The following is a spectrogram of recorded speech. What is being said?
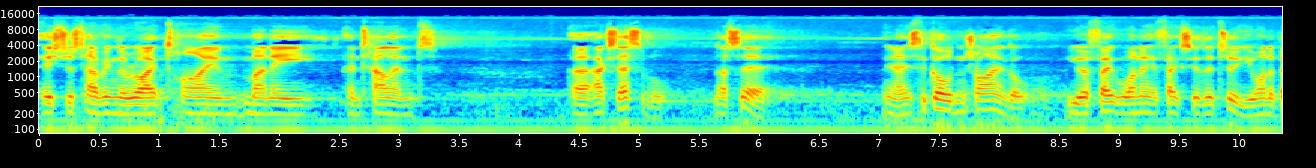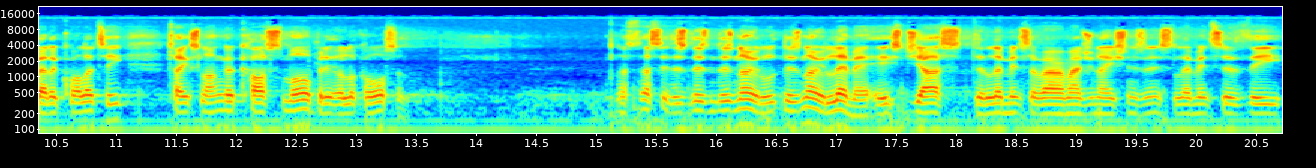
It's just having the right time, money, and talent uh, accessible. That's it. You know, it's the golden triangle. You affect one, it affects the other two. You want a better quality, takes longer, costs more, but it'll look awesome. That's, that's it. There's, there's, there's no there's no limit. It's just the limits of our imaginations and it's the limits of the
